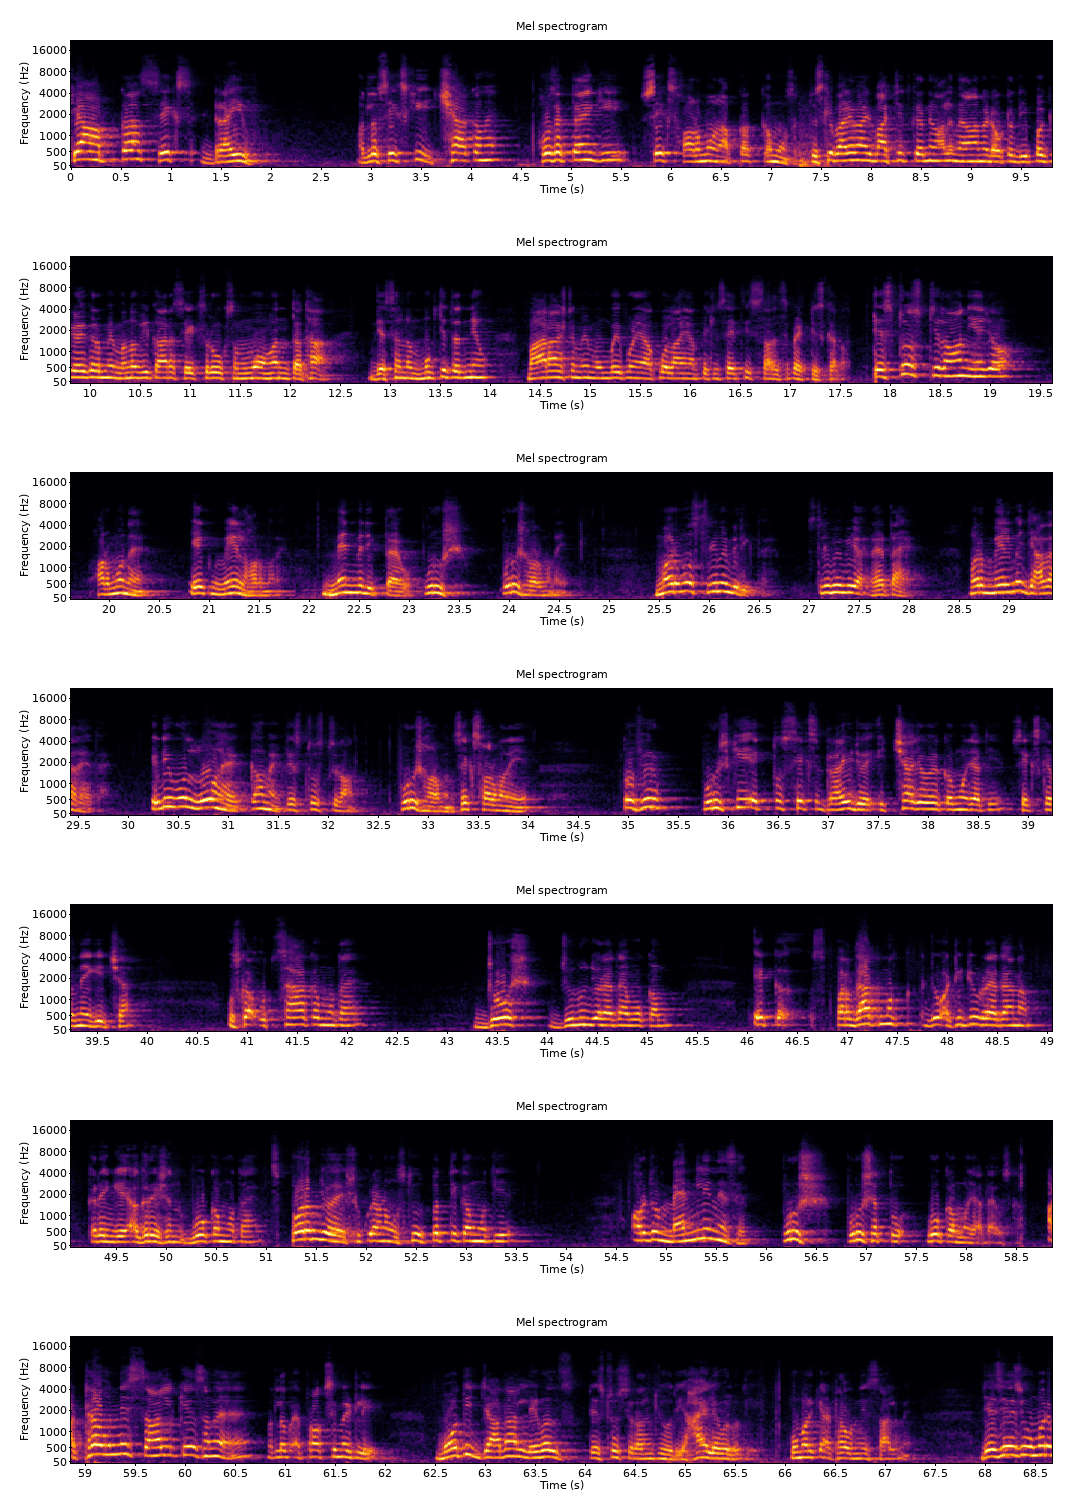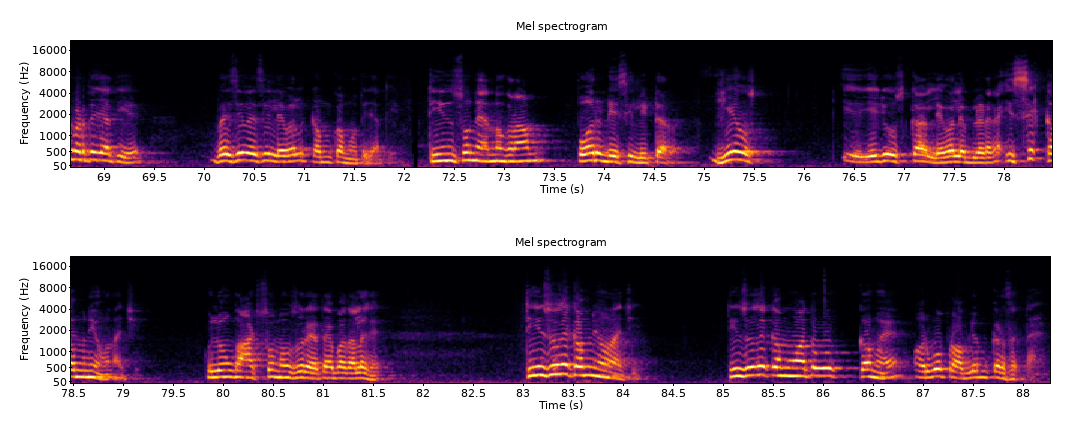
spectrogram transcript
क्या आपका sex drive मतलब सेक्स की इच्छा कम है? हो सकता है कि सेक्स हार्मोन आपका कम हो सकता है। तो इसके बारे में आज बातचीत करने वाले, मेरा नाम है डॉक्टर दीपक केड़कर मैं मनोविकार सेक्स रोग, सम्मोहन तथा व्यसन मुक्ति तज्ञ हूँ। महाराष्ट्र में मुंबई, पुणे, अकोला, यहाँ पिछले सैंतीस साल से प्रैक्टिस कर रहा हूँ। टेस्टोस्टेरॉन ये जो हार्मोन है, एक मेल हार्मोन है। मेन में दिखता है वो, पुरुष पुरुष हार्मोन है। मगर वो स्त्री में भी दिखता है। स्त्री में भी रहता है। मगर मेल में ज़्यादा रहता है। यदि वो लो है, कम है टेस्टोस्टेरॉन पुरुष हार्मोन सेक्स हार्मोन है तो फिर पुरुष की एक तो सेक्स ड्राइव जो है, इच्छा जो है कम हो जाती है सेक्स करने की इच्छा, उसका उत्साह कम होता है, जोश, जुनून जो रहता है वो कम, एक स्पर्धात्मक जो एटीट्यूड रहता है ना, करेंगे अग्रेशन वो कम होता है स्पर्म जो है, शुक्राणु, उसकी उत्पत्ति कम होती है, और जो मैनलीनेस है, पुरुष, पुरुषत्व, वो कम हो जाता है उसका। 18-19 साल के समय मतलब अप्रोक्सीमेटली बहुत ही ज़्यादा लेवल्स टेस्टोस्टेरॉन की होती है हाई लेवल होती है, उम्र के 18-19 साल में। जैसे जैसे उम्र बढ़ते जाती है वैसे वैसे लेवल कम कम होते जाती है। 300 नैनोग्राम पर डेसी लीटर ये उस, ये जो उसका लेवल है ब्लड का, इससे कम नहीं होना चाहिए। कुछ लोगों का 800-900 रहता है, बात अलग है। 300 से कम नहीं होना चाहिए। 300 से कम हुआ तो वो कम है और वो प्रॉब्लम कर सकता है।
